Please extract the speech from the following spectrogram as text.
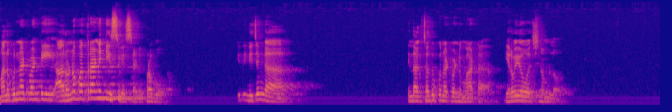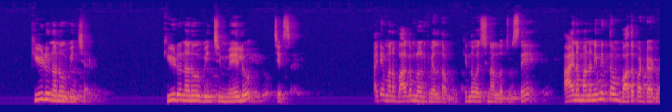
మనకున్నటువంటి ఆ రుణపత్రాన్ని తీసివేశాడు ప్రభువు ఇది నిజంగా ఇందాక చదువుకున్నటువంటి మాట ఇరవయో వచనంలో కీడును అనుభవించాడు కీడును అనుభవించి మేలు చేశాడు. అయితే మన భాగంలోనికి వెళ్దాం. కింద వచనాల్లో చూస్తే ఆయన మన నిమిత్తం బాధపడ్డాడు.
